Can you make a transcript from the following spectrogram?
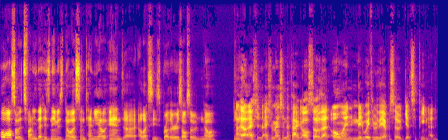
Oh, also, it's funny that his name is Noah Centineo, and uh, Alexi's brother is also Noah. You know? I, I should I should mention the fact also that Owen midway through the episode gets subpoenaed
